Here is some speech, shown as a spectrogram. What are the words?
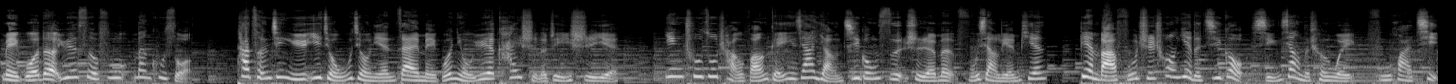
美国的约瑟夫·曼库索。他曾经于1959年在美国纽约开始了这一事业，因出租厂房给一家养鸡公司，使人们浮想联翩，便把扶持创业的机构形象地称为孵化器。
